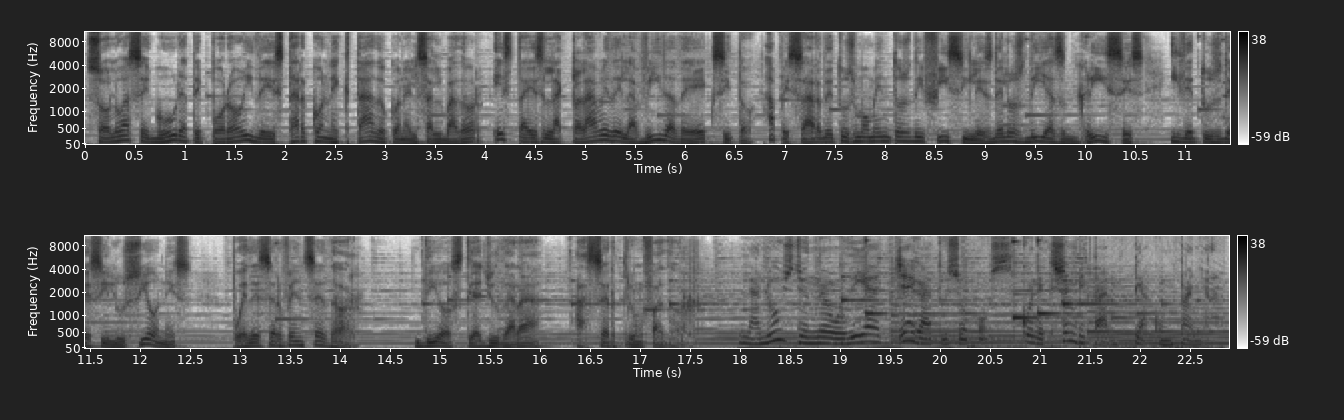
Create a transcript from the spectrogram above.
solo asegúrate por hoy de estar conectado con el Salvador. Esta es la clave de la vida de éxito. A pesar de tus momentos difíciles, de los días grises y de tus desilusiones, puedes ser vencedor. Dios te ayudará a ser triunfador. La luz de un nuevo día llega a tus ojos. Conexión Vital te acompaña.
